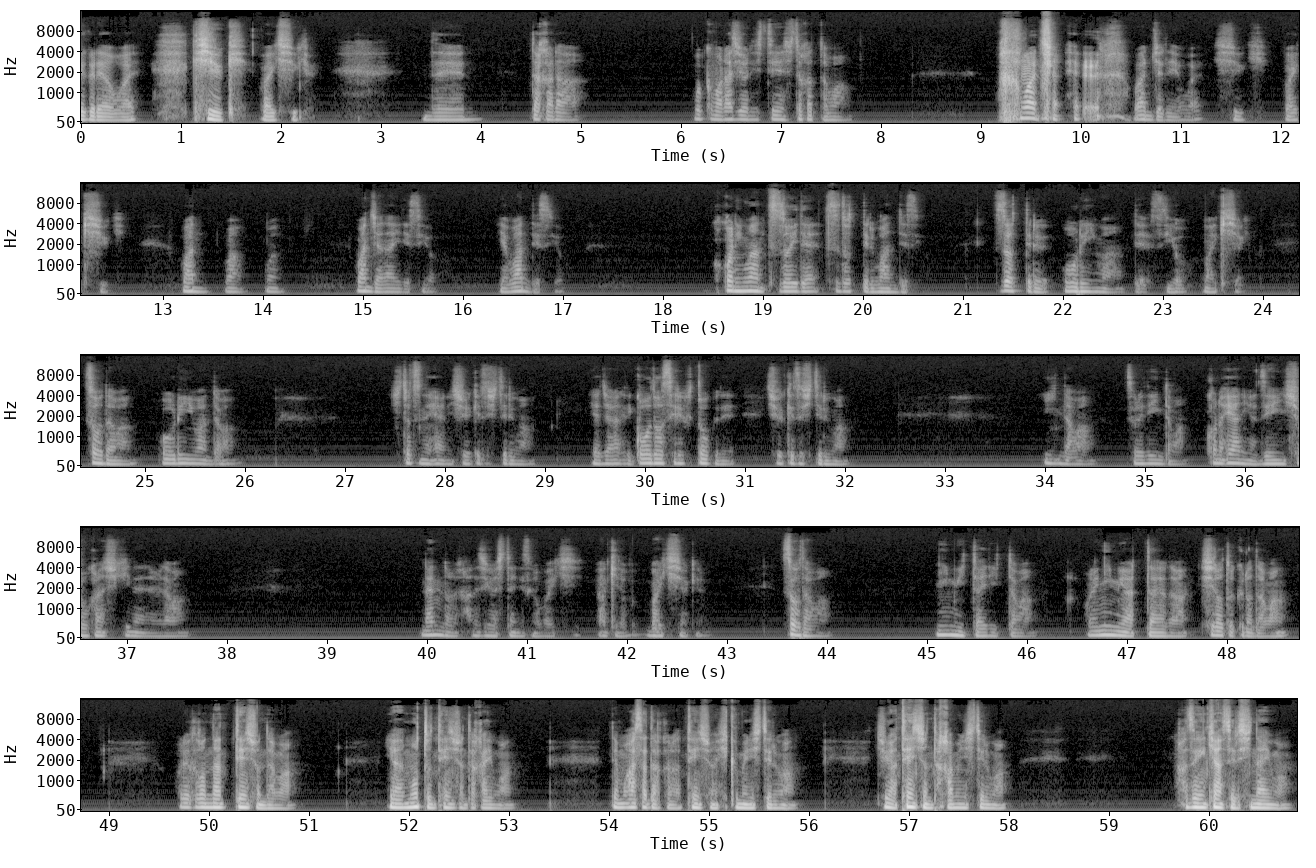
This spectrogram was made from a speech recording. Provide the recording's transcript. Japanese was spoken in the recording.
てくれよ、お前。岸行き、バイ岸行き。で、だから、僕もラジオに出演したかったわ。ワンじゃねえ。ワンじゃねえよ、お前。岸行き、バイ岸行き。ワン、ワン、ワン。ワンじゃないですよ。いや、ワンですよ。ここにワン集いで、集ってるワンですよ。集ってるオールインワンですよ。バイ岸行き。そうだワン。オールインワンだワン。一つの部屋に集結してるワン。いや、じゃなくて合同セルフトークで集結してるワン。いいんだワン。それでいいんだワン。この部屋には全員召喚しきれないのだワン。何の話がしたいんですか、バイキシ、秋の、バイキシ秋の。そうだワン。任務一体で言ったワン。俺任務やったよだ。白と黒だワン。俺こんなテンションだワン。いや、もっとテンション高いワン。でも朝だからテンション低めにしてるワン。違う、テンション高めにしてるワン。発言キャンセルしないワン。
